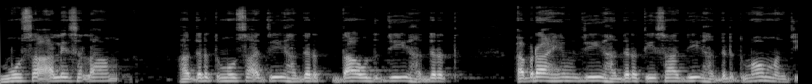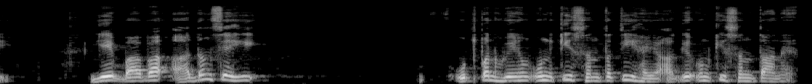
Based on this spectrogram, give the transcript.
मूसा सलाम, हज़रत मूसा जी, हज़रत दाऊद जी, हज़रत अब्राहिम जी, हज़रत ईसा जी, हज़रत मोहम्मद जी। ये बाबा आदम से ही उत्पन्न हुए हैं उनकी संतति है आगे उनकी संतान है।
